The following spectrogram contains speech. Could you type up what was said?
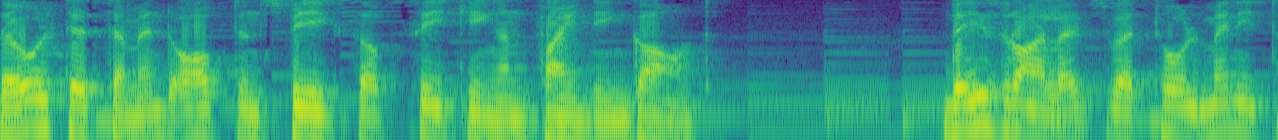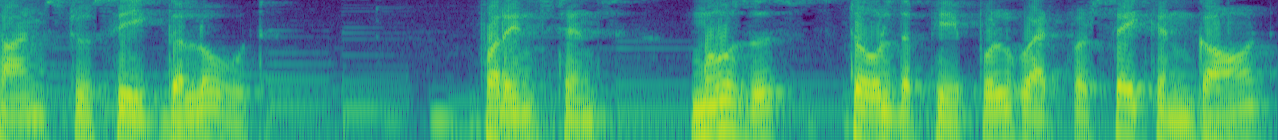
the Old Testament often speaks of seeking and finding God. The Israelites were told many times to seek the Lord. For instance, Moses told the people who had forsaken God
